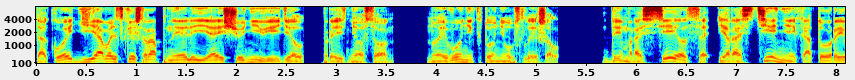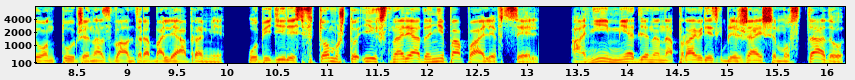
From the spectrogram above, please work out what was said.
«Такой дьявольской шрапнели я еще не видел», – произнес он, но его никто не услышал. Дым рассеялся, и растения, которые он тут же назвал дроболябрами, убедились в том, что их снаряды не попали в цель. Они медленно направились к ближайшему стаду,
